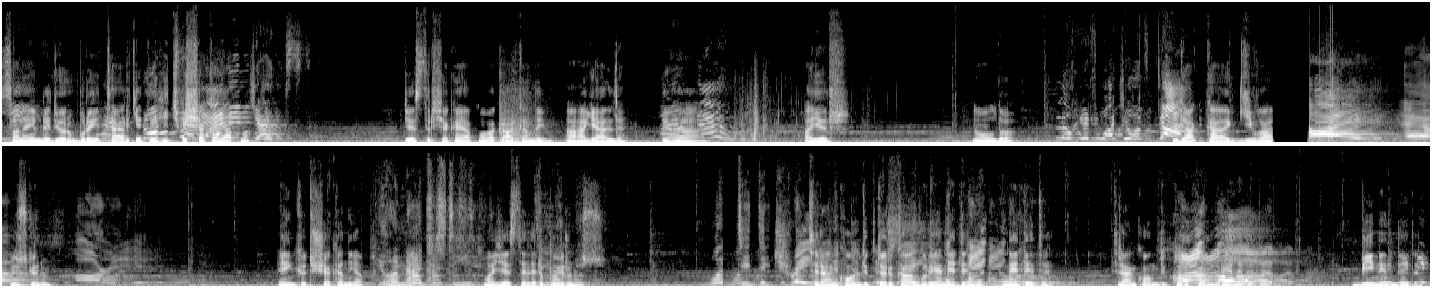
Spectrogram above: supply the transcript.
Sana emrediyorum burayı terk et ve hiçbir şaka yapma. Jester şaka yapma bak arkandayım. Aha geldi. Ya. Hayır. Ne oldu? Bir dakika Giva. Üzgünüm. En kötü şakanı yap. Majesteleri buyurunuz. Tren kondüktörü kanguruya ne, denir, ne dedi? Tren kondüktörü kanguruya ne dedi? Binin dedi.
